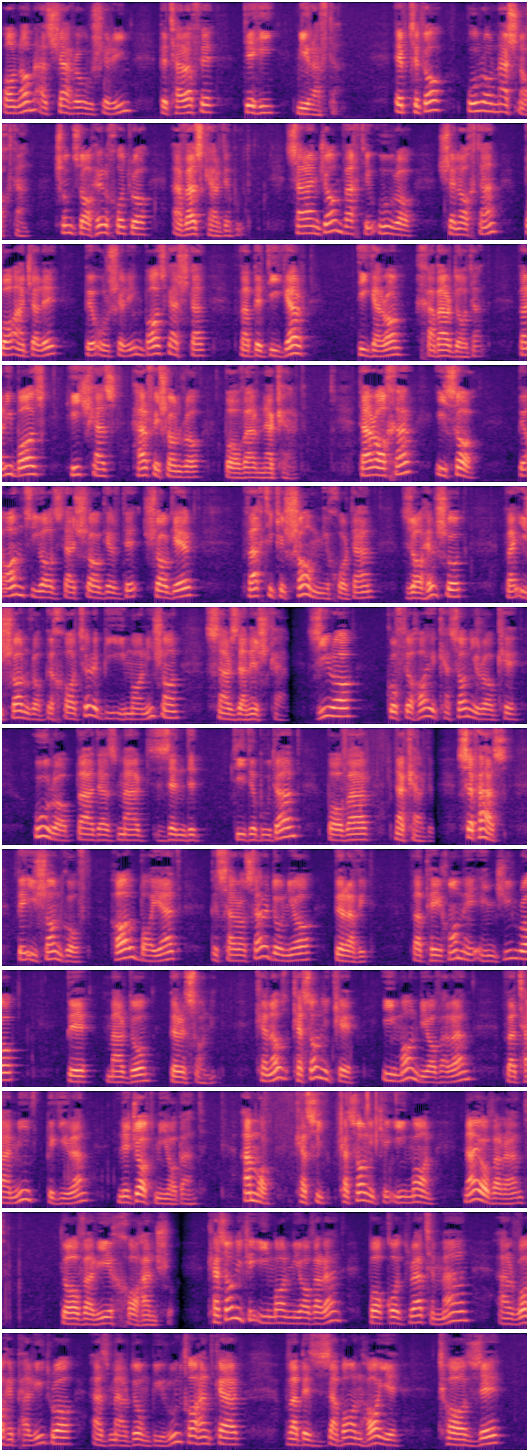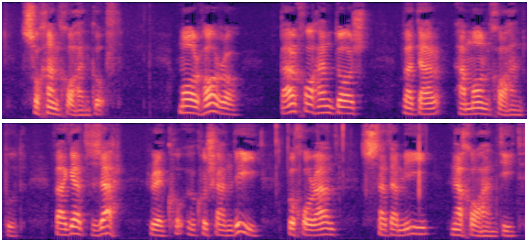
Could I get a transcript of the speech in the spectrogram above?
آنان از شهر اورشلیم به طرف دهی می رفتن. ابتدا او را نشناختند چون ظاهر خود را عوض کرده بود. سرانجام وقتی او را شناختند با عجله به اورشلیم بازگشتند و به دیگر دیگران خبر دادند. ولی باز هیچ کس حرفشان را باور نکرد. در آخر عیسی به آن یازده شاگرد, شاگرد وقتی که شام میخوردند ظاهر شد و ایشان را به خاطر بی ایمانیشان سرزنش کرد. زیرا گفته های کسانی را که او را بعد از مرگ زنده دیده بودند باور نکرده سپس به ایشان گفت حال باید به سراسر دنیا بروید و پیغام انجیل را به مردم برسانید. کسانی که ایمان بیاورند و تعمید بگیرند نجات مییابند. اما کسی، کسانی که ایمان نیاورند داوری خواهند شد. کسانی که ایمان میآورند با قدرت من ارواح پلید را از مردم بیرون خواهند کرد و به زبانهای تازه سخن خواهند گفت. مارها را برخواهند داشت و در امان خواهند بود و اگر زهر کشنده ای بخورند صدمی نخواهند دید.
